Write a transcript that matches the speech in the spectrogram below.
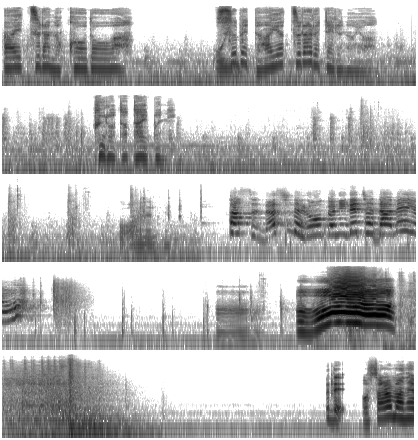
あいつらの行動は全て操られてるのよプロトタイプに?パスなしで廊下に出ちゃダメよ 아, 어! 근데 어 쌀만 해?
